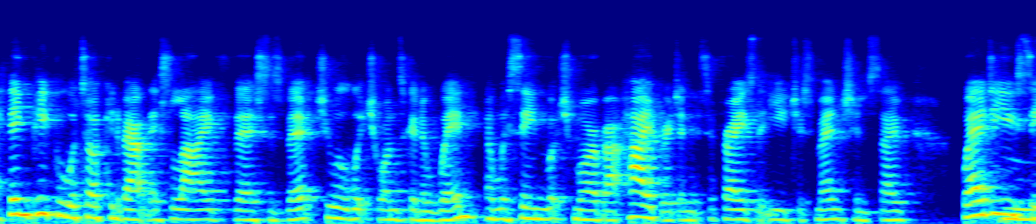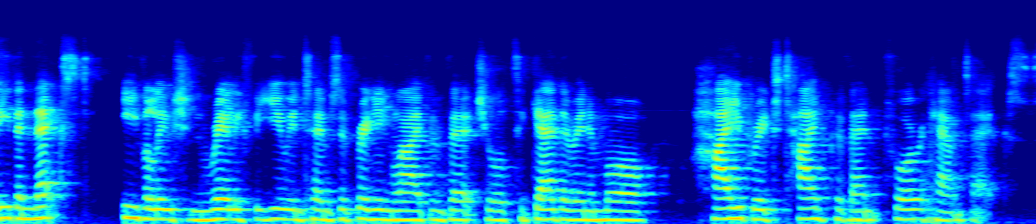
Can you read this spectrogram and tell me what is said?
I think people were talking about this live versus virtual, which one's going to win. And we're seeing much more about hybrid. And it's a phrase that you just mentioned. So, where do you mm. see the next evolution really for you in terms of bringing live and virtual together in a more hybrid type event for Accountex?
